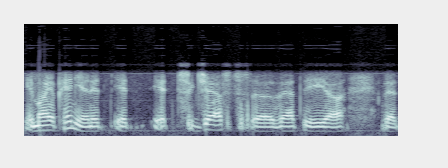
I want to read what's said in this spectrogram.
in my opinion, it it it suggests uh, that the uh, that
